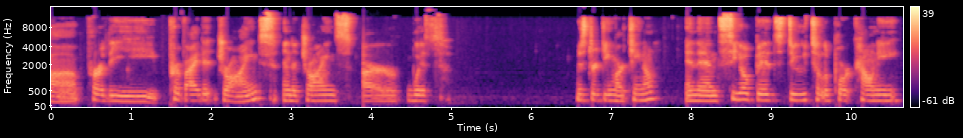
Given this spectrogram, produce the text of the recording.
uh, per the provided drawings, and the drawings are with Mr. DiMartino. And then sealed bids due to LaPorte County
